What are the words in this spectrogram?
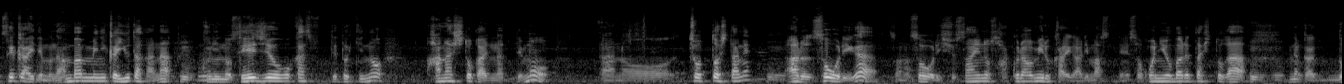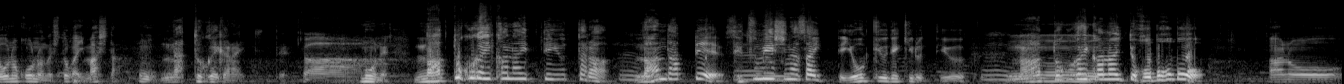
世界でも何番目にか豊かなうん。国の政治を動かすって時の話とかになってもあのちょっとしたねうん。ある総理がその総理主催の桜を見る会がありますねそこに呼ばれた人がうんなんかどうのこうのの人がいました。納得がいかないっつって。もうね納得がいかないって言ったらうん。何だって説明しなさいって要求できるっていううん。納得がいかないってほぼほぼあの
